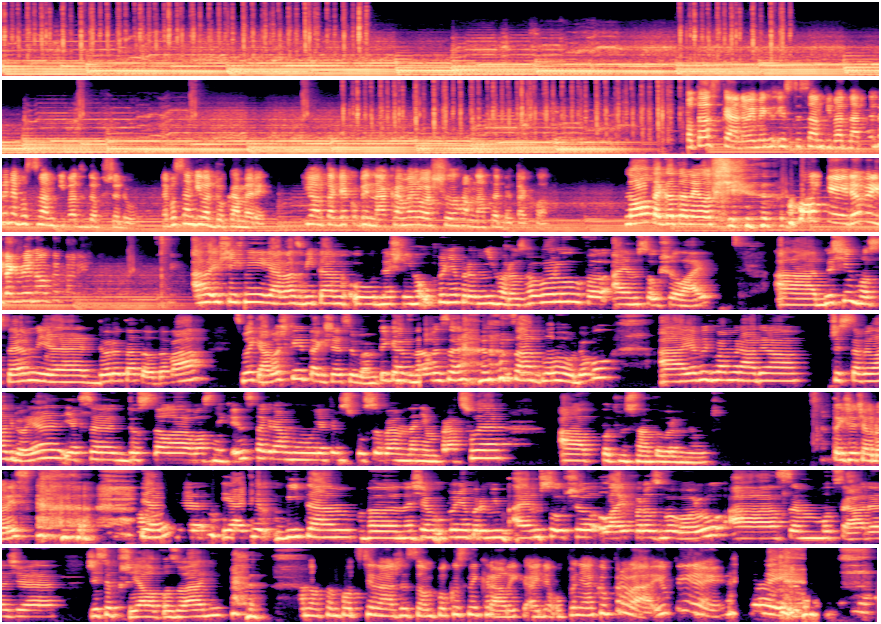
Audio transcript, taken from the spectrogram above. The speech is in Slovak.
Otázka, nevím, jestli se mám dívat na tebe, nebo se mám dívat dopředu. Nebo se mám dívat do kamery. Dívám tak jakoby na kameru a šilhám na tebe takhle. No, takhle to je nejlepší. OK, dobrý, tak to tady. Ahoj všichni, já vás vítám u dnešního úplně prvního rozhovoru v I Am Social Life. A dnešním hostem je Dorota Totová. Jsme kámošky, takže si budeme tykat, známe se docela dlouhou dobu. A já bych vám ráda představila, kdo je, jak se dostala vlastně k Instagramu, jakým způsobem na něm pracuje a pojďme se na to vrhnout. Takže čau Doris. já, tě, já tě vítám v našem úplně prvním I am Social Live rozhovoru a jsem moc ráda, že, že jsi přijala pozvání. Ano, jsem poctěná, že jsem pokusný králík a jdem úplně jako prvá. Jupie.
